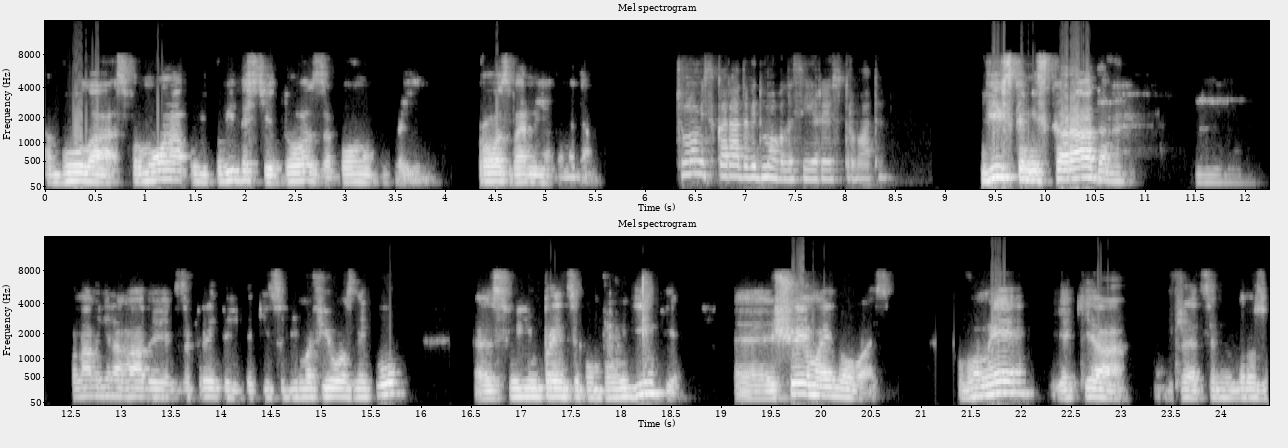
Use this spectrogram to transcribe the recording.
була сформована у відповідності до закону України про звернення громадян. Чому міська рада відмовилася її реєструвати? Львівська міська рада, вона мені нагадує, як закритий такий собі мафіозний клуб е, своїм принципом поведінки. Е, що я маю на увазі? Вони, як я вже це неодноразово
